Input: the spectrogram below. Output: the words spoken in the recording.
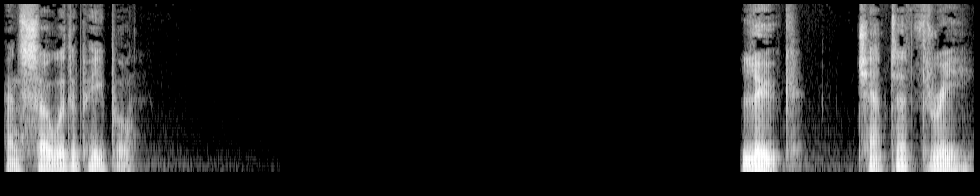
and so were the people. Luke chapter 3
